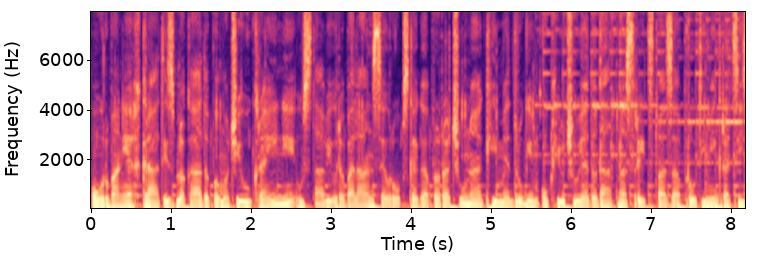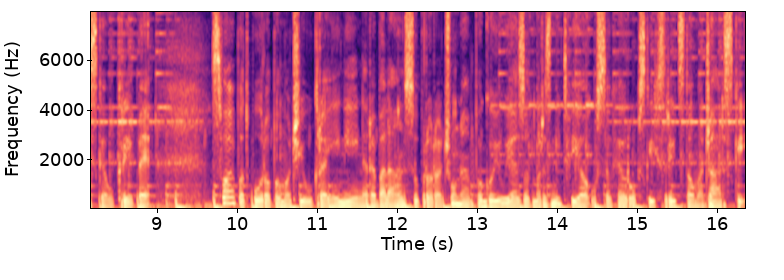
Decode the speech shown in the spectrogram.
Urban je hkrati z blokado pomoči Ukrajini ustavil rebalans evropskega proračuna, ki med drugim vključuje dodatna sredstva za protimigracijske ukrepe. Svojo podporo pomoči Ukrajini in rebalansu proračuna pogojuje z odmrznitvijo vseh evropskih sredstev Mačarski.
